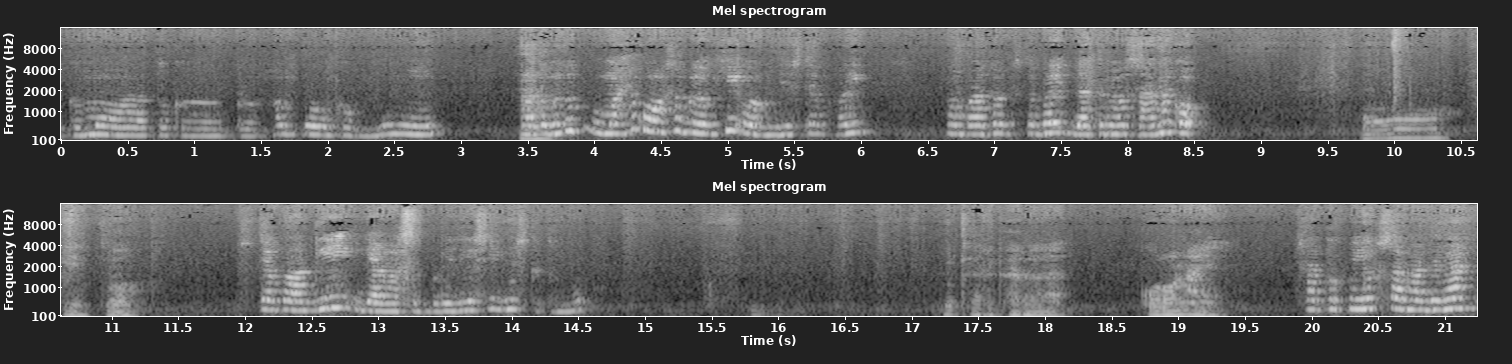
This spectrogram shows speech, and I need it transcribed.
ke mall atau ke pulau kampung ke bumi. Hmm. Atau itu rumahnya kok masa belum sih orang dia setiap hari memperhatikan setiap hari datang ke sana kok Oh gitu. setiap pagi ya nggak sebeli dia sih mas ketemu Ini gara-gara corona ya? satu virus sama dengan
